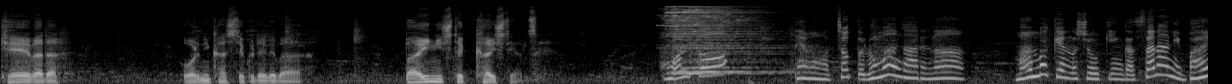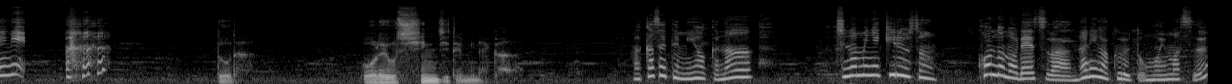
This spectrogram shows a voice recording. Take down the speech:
競馬だ。俺に貸してくれれば倍にして返してやるぜ。本当？でもちょっとロマンがあるな。万馬券の賞金がさらに倍に。どうだ？俺を信じてみないか。任せてみようかな。ちなみに桐生さん今度のレースは何が来ると思います？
